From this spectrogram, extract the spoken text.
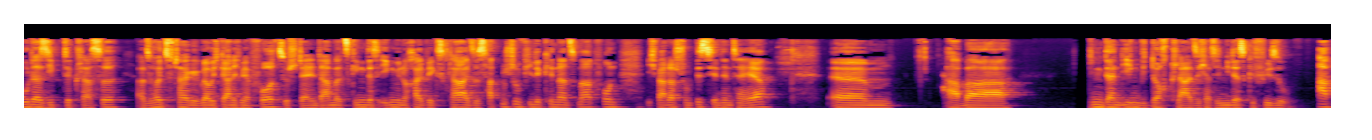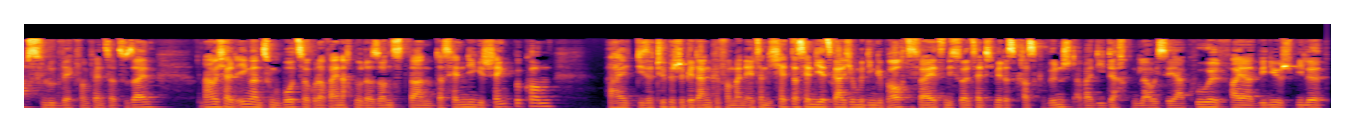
oder siebte Klasse. Also heutzutage glaube ich gar nicht mehr vorzustellen. Damals ging das irgendwie noch halbwegs klar. Also es hatten schon viele Kinder ein Smartphone. Ich war da schon ein bisschen hinterher. Ähm, aber ging dann irgendwie doch klar. Also ich hatte nie das Gefühl, so absolut weg vom Fenster zu sein. Und dann habe ich halt irgendwann zum Geburtstag oder Weihnachten oder sonst wann das Handy geschenkt bekommen. Halt dieser typische Gedanke von meinen Eltern. Ich hätte das Handy jetzt gar nicht unbedingt gebraucht. Das war jetzt nicht so, als hätte ich mir das krass gewünscht. Aber die dachten, glaube ich, so, ja cool, feiert Videospiele,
